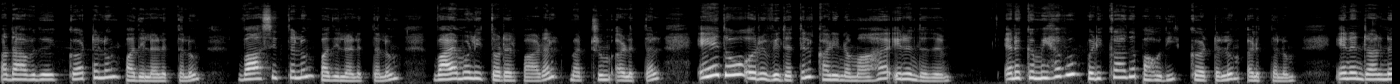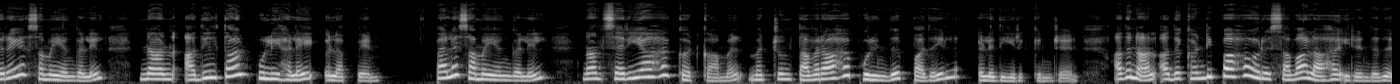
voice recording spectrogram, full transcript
அதாவது கேட்டலும் பதிலளித்தலும் வாசித்தலும் பதிலளித்தலும் வாய்மொழி தொடர்பாடல் மற்றும் அழுத்தல் ஏதோ ஒரு விதத்தில் கடினமாக இருந்தது. எனக்கு மிகவும் பிடிக்காத பகுதி கேட்டலும் அழுத்தலும் ஏனென்றால் நிறைய சமயங்களில் நான் அதில்தான் புள்ளிகளை இழப்பேன். பல சமயங்களில் நான் சரியாக கேட்காமல் மற்றும் தவறாக புரிந்து பதில் எழுதியிருக்கின்றேன். அதனால் அது கண்டிப்பாக ஒரு சவாலாக இருந்தது.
